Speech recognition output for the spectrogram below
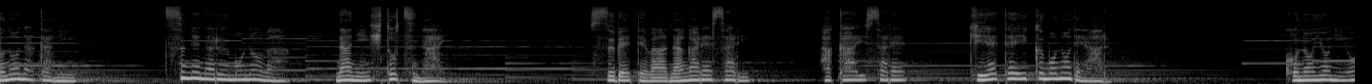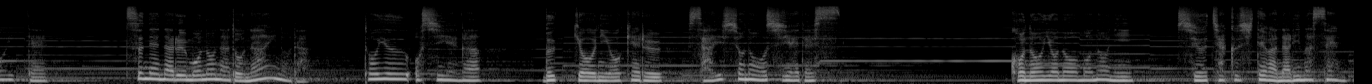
世の中に常なるものは何一つない。すべては流れ去り破壊され消えていくものである。この世において常なるものなどないのだという教えが仏教における最初の教えです。この世のものに執着してはなりません。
